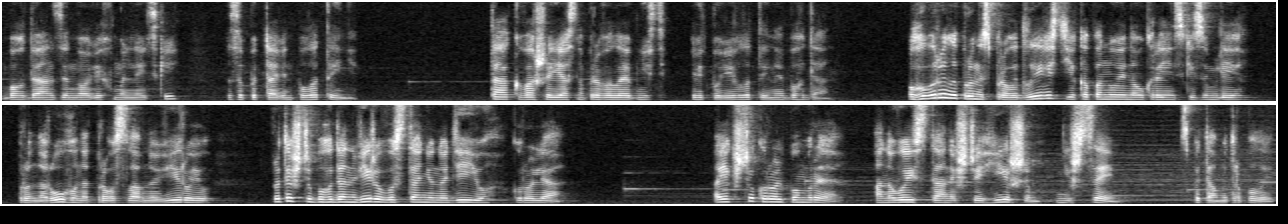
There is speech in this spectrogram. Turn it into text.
Богдан Зиновій Хмельницький? запитав він по латині. Так, ваша ясна превелебність, відповів латиною Богдан. Говорили про несправедливість, яка панує на українській землі, про наругу над православною вірою, про те, що Богдан вірив в останню надію короля. А якщо король помре, а новий стане ще гіршим, ніж сейм? Спитав митрополит.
